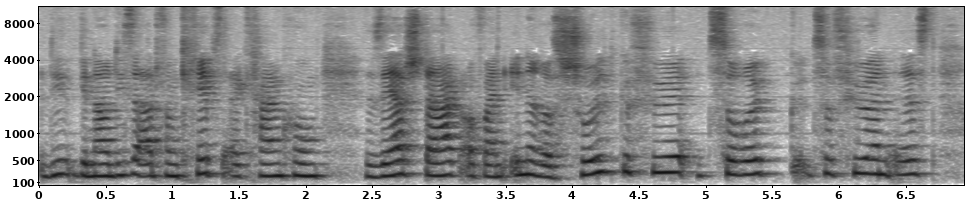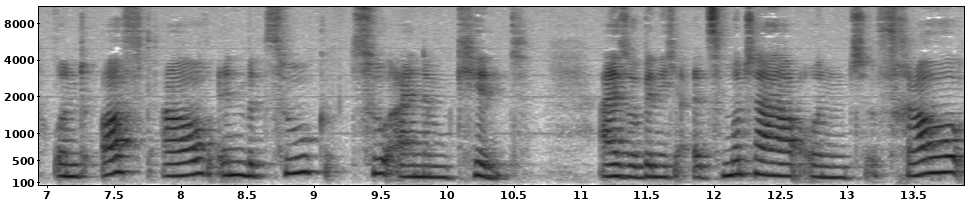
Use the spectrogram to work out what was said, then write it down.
die, genau diese Art von Krebserkrankung sehr stark auf ein inneres Schuldgefühl zurückzuführen ist und oft auch in Bezug zu einem Kind. Also bin ich als Mutter und Frau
